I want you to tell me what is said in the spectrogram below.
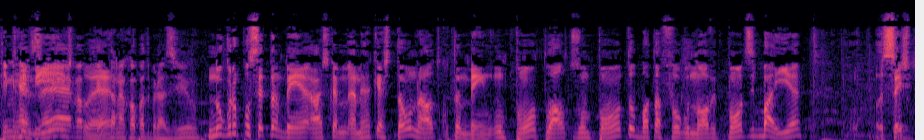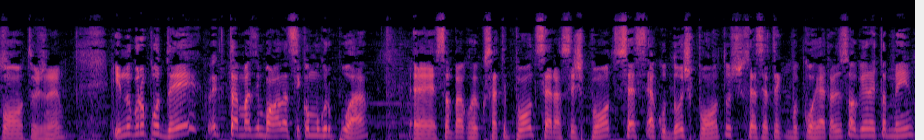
time, Time reserva, misto, porque é. tá na Copa do Brasil. No grupo C também, acho que é a mesma questão. Náutico também, um ponto, Altos um ponto, Botafogo nove pontos e Bahia seis pontos, né? E no grupo D, é que tá mais embolado assim como o grupo A. É, Sampaio correu com sete pontos, Ceará seis pontos, CSA com dois pontos. CSA tem que correr atrás do Salgueiro aí também.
